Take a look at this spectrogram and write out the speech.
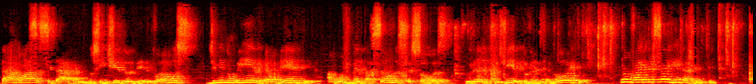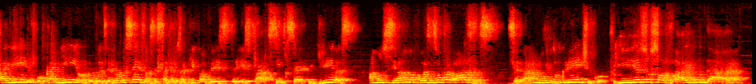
da nossa cidade, no sentido de vamos diminuir realmente a movimentação das pessoas durante o dia e durante a noite, não vai ter saída, gente. Aí o caminho, eu vou dizer para vocês, nós estaremos aqui talvez 3, 4, 5, 7 dias anunciando coisas horrorosas. Será muito crítico. E isso só vai mudar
